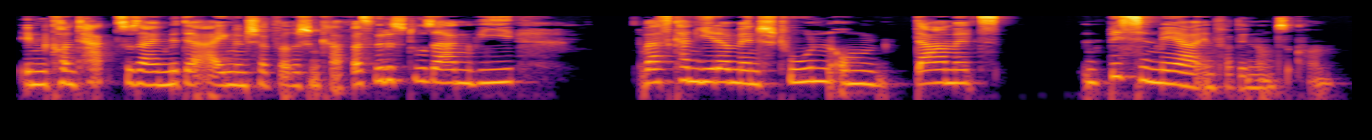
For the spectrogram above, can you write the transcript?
in Kontakt zu sein mit der eigenen schöpferischen Kraft. Was würdest du sagen, wie, was kann jeder Mensch tun, um damit ein bisschen mehr in Verbindung zu kommen?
